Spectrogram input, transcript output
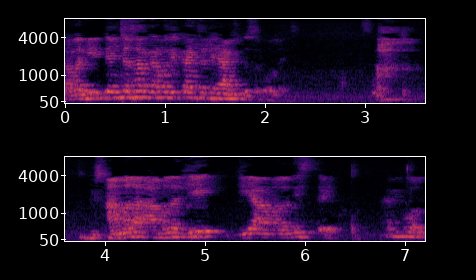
आता ही त्यांच्या सरकारमध्ये काय हे आम्ही कसं बोलायचं. आम्हाला आम्हाला जी जी आम्हाला दिसतंय. आम्ही बोल.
